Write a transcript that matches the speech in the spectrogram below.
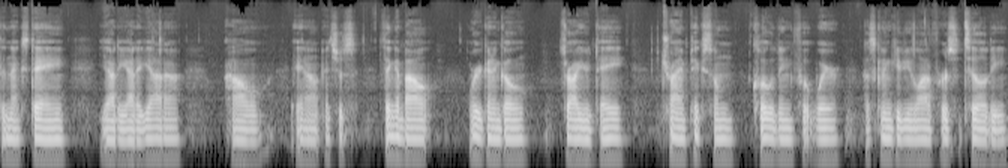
the next day, yada yada yada. How you know, it's just think about where you're gonna go throughout your day. Try and pick some clothing, footwear that's gonna give you a lot of versatility.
